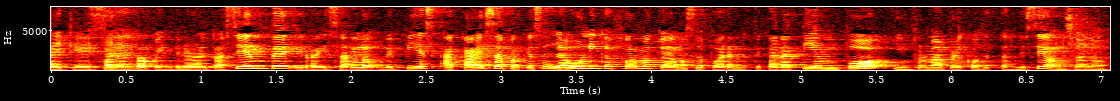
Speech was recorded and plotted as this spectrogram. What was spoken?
hay que dejar en ropa interior al paciente y revisarlo de pies a cabeza porque esa es la única forma que vamos a poder identificar a tiempo y en forma precoz estas lesiones, ¿o no?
